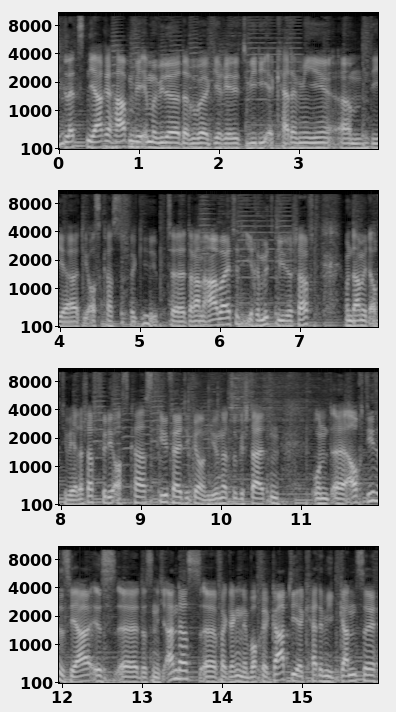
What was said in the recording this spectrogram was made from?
Die letzten Jahre haben wir immer wieder darüber geredet, wie die Academy, ähm, die ja die Oscars vergibt, äh, daran arbeitet, ihre Mitgliedschaft und damit auch die Wählerschaft für die Oscars vielfältiger und jünger zu gestalten. Und äh, auch dieses Jahr ist äh, das nicht anders. Äh, vergangene Woche gab die Academy ganze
